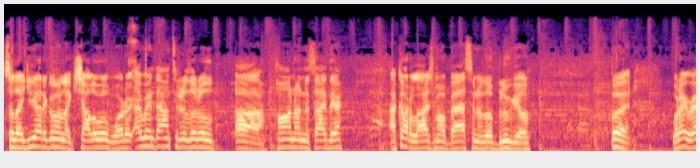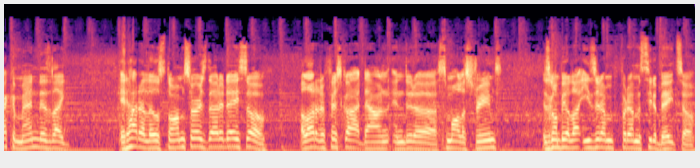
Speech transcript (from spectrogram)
So like you gotta go in like shallower water. I went down to the little uh, pond on the side there. Yeah. I caught a largemouth bass and a little bluegill. Okay. But what I recommend is like, it had a little storm surge the other day, so a lot of the fish got down into the smaller streams it's gonna be a lot easier for them to see the bait so.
